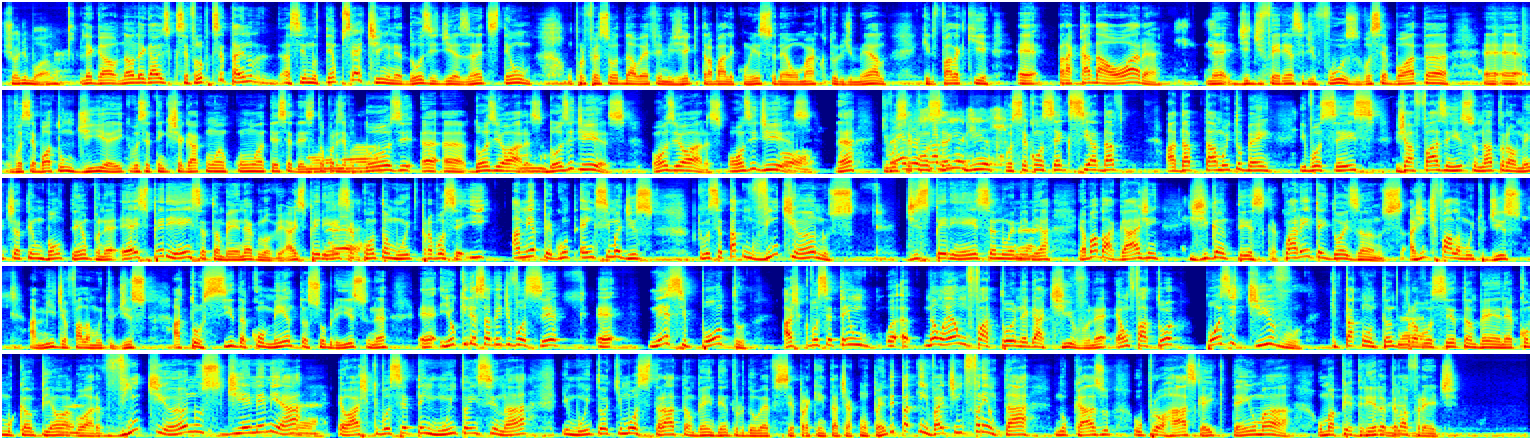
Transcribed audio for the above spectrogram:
Show de bola. Legal. Não, legal isso que você falou, porque você está indo assim no tempo certinho, né? 12 dias antes. Tem um, um professor da UFMG que trabalha com isso, né? O Marco Túlio de Mello, que ele fala que é, para cada hora né, de diferença de fuso, você bota é, é, você bota um dia aí que você tem que chegar com, com antecedência. Então, por exemplo, 12, uh, uh, 12 horas, 12 dias, 11 horas, 11 dias, Pô, né? Que você consegue você consegue se adaptar adaptar muito bem. E vocês já fazem isso naturalmente, já tem um bom tempo, né? É a experiência também, né, Glover? A experiência é. conta muito para você. E a minha pergunta é em cima disso. Porque você tá com 20 anos de experiência no MMA. É. é uma bagagem gigantesca. 42 anos. A gente fala muito disso, a mídia fala muito disso, a torcida comenta sobre isso, né? É, e eu queria saber de você, é, nesse ponto, acho que você tem um. Uh, não é um fator negativo, né? É um fator positivo que tá contando é. para você também, né? Como campeão é. agora. 20 anos de MMA. É. Eu acho que você tem muito a ensinar e muito a que mostrar também dentro do UFC para quem tá te acompanhando e para quem vai te enfrentar. No caso, o Prohasca aí, que tem uma, uma pedreira pela é. frente.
